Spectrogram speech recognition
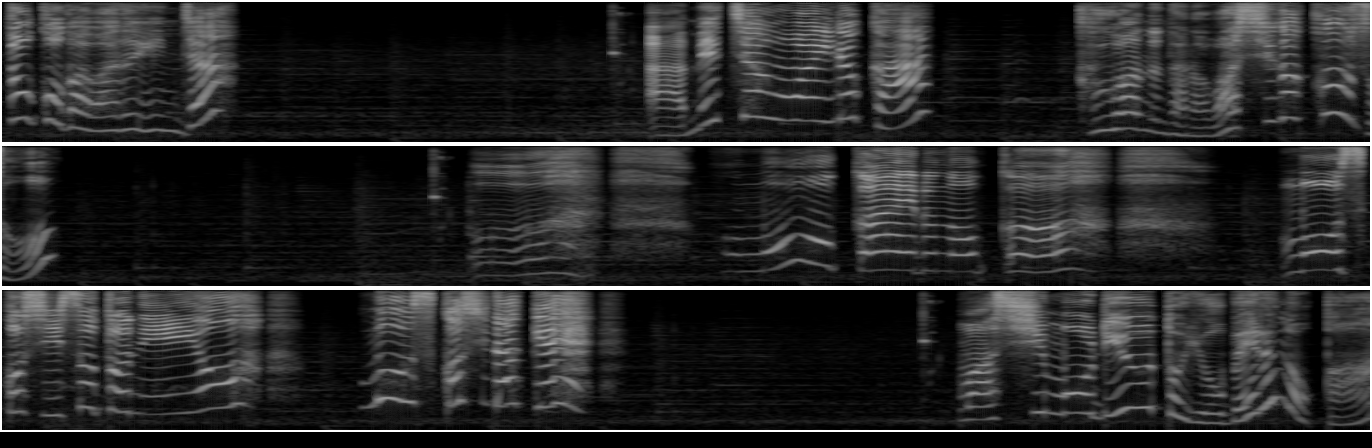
どこが悪いんじゃ？アメちゃんはいるか？食わぬならわしが食うぞ。うもう帰るのか。もう少し外にいよう。もう少しだけ。わしも竜と呼べるのか？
